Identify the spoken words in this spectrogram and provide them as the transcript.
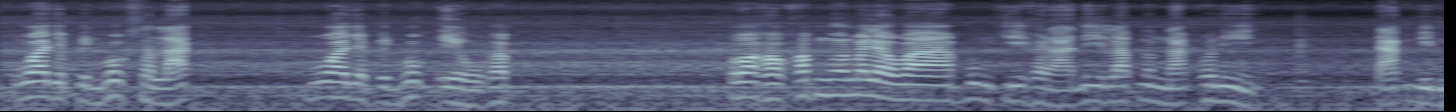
เพราะว่าจะเป็นพวกสลักเพราะว่าจะเป็นพวกเอวครับ เพราะว่าเขาคำนวณมาแล้วว่าบุ้งกีขนาดนี้รับน้ำหนักเท่านี้ตักดิน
